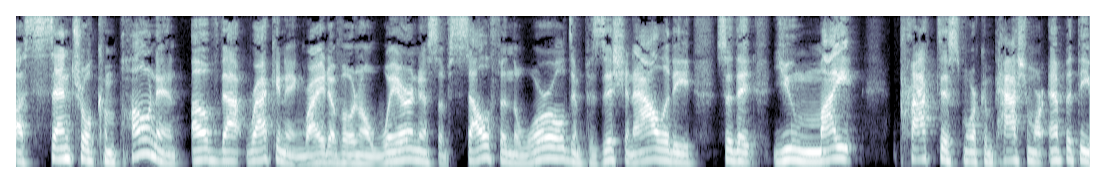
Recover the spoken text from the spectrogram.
a central component of that reckoning, right? Of an awareness of self in the world and positionality so that you might practice more compassion, more empathy,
